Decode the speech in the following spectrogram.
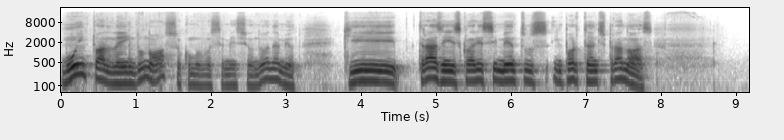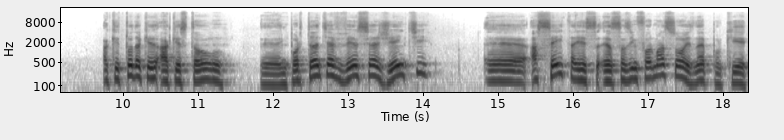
muito além do nosso, como você mencionou, né, Milton? Que trazem esclarecimentos importantes para nós. Aqui, toda a questão é, importante é ver se a gente é, aceita essas informações, né? Porque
